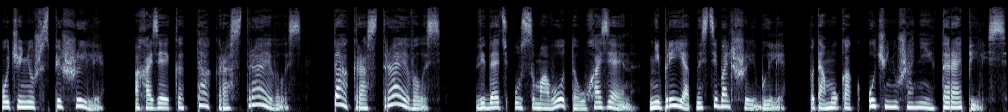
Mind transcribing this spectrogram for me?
Очень уж спешили, а хозяйка так расстраивалась, так расстраивалась. Видать, у самого-то, у хозяина, неприятности большие были, потому как очень уж они торопились.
